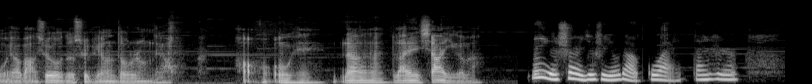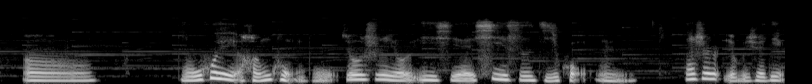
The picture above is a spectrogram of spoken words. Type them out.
我要把所有的水瓶都扔掉。好，OK，那来下一个吧。那个事儿就是有点怪，但是，嗯，不会很恐怖，就是有一些细思极恐，嗯。但是也不确定。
